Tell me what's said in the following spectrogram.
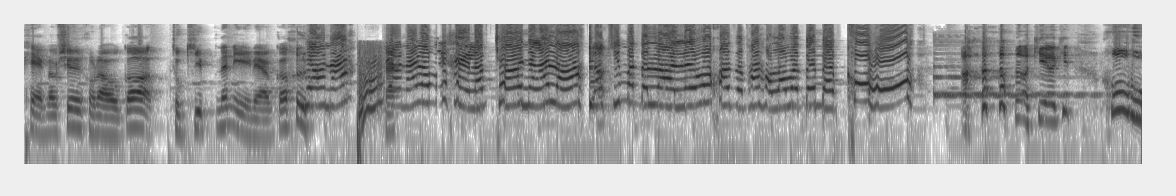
แขกรับเชิญของเราก็ทุกคลิปนั่นเองนะครับก็คือเดี๋ยวนะ โอเคโอเคคู่หู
